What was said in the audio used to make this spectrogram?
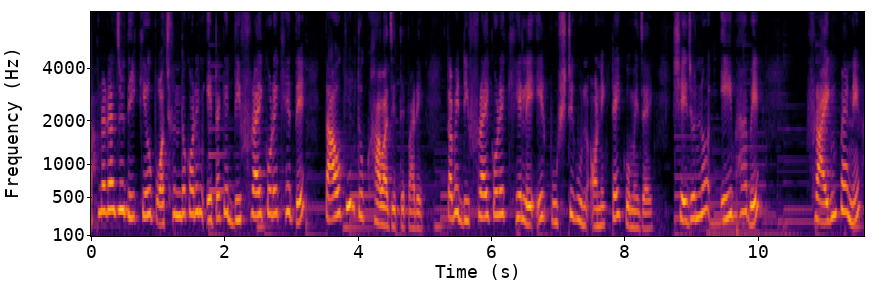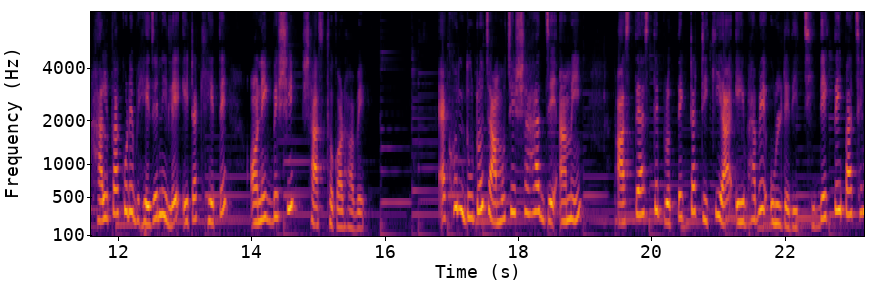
আপনারা যদি কেউ পছন্দ করেন এটাকে ডিপ ফ্রাই করে খেতে, তাও কিন্তু খাওয়া যেতে পারে। তবে ডিপ ফ্রাই করে খেলে এর পুষ্টিগুণ অনেকটাই কমে যায়। সেই জন্য এইভাবে ফ্রাইং প্যানে হালকা করে ভেজে নিলে এটা খেতে অনেক বেশি স্বাস্থ্যকর হবে। এখন দুটো চামচের সাহায্যে আমি আস্তে আস্তে প্রত্যেকটা টিকিয়া এইভাবে উল্টে দিচ্ছি। দেখতেই পাচ্ছেন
